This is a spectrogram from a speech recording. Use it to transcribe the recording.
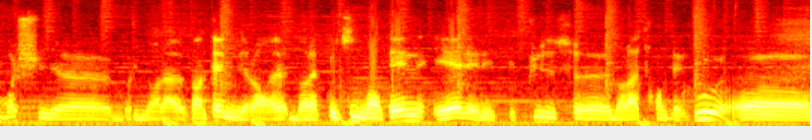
moi je suis euh, dans la vingtaine, mais dans la, dans la petite vingtaine, et elle, elle était plus euh, dans la trentaine. Du coup, euh,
